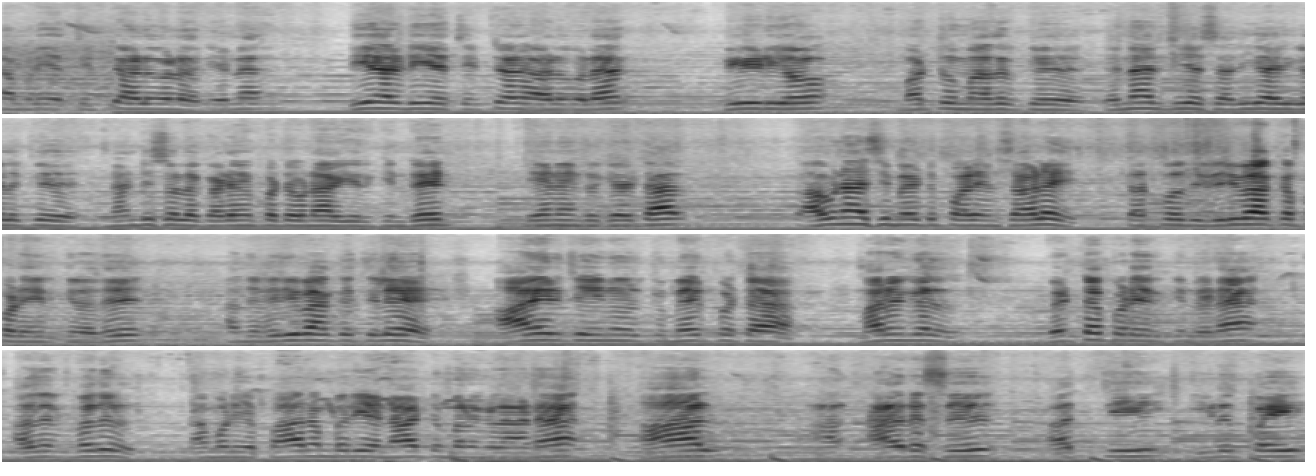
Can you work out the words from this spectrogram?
நம்முடைய திட்ட அலுவலர் என்ன டிஆர்டிஏ திட்ட அலுவலர் பிடிஓ மற்றும் அதற்கு என்ஆர்ஜிஎஸ் அதிகாரிகளுக்கு நன்றி சொல்ல கடமைப்பட்டவனாக இருக்கின்றேன். ஏனென்று கேட்டால் அவினாசி மேட்டுப்பாளையம் சாலை தற்போது விரிவாக்கப்பட இருக்கிறது. அந்த விரிவாக்கத்திலே ஆயிரத்தி ஐநூறுக்கு மேற்பட்ட மரங்கள் வெட்டப்பட இருக்கின்றன அதற்கு பதில் நம்முடைய பாரம்பரிய நாட்டு மரங்களான ஆல் அ- அரசு அத்தி இலுப்பை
